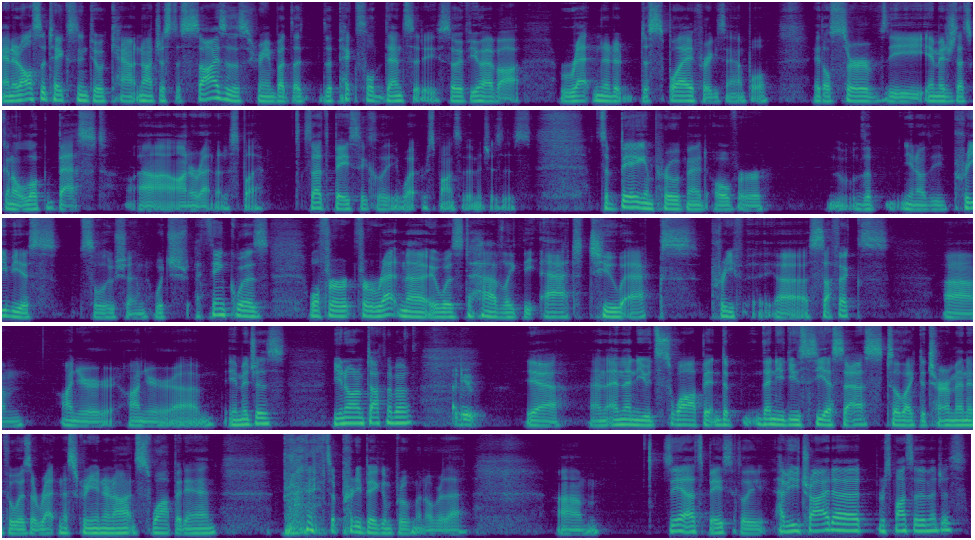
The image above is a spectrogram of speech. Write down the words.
And it also takes into account not just the size of the screen, but the, the pixel density. So if you have a retina display, for example, it'll serve the image that's going to look best uh, on a retina display. So that's basically what responsive images is. It's a big improvement over the you know the previous solution, which I think was well for for Retina, it was to have like the at two x pre uh, suffix um, on your on your um, images. You know what I'm talking about? I do. Yeah, and and then you'd swap it. Then you'd use CSS to like determine if it was a Retina screen or not, and swap it in. it's a pretty big improvement over that. Um, so yeah, that's basically. Have you tried uh, responsive images?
